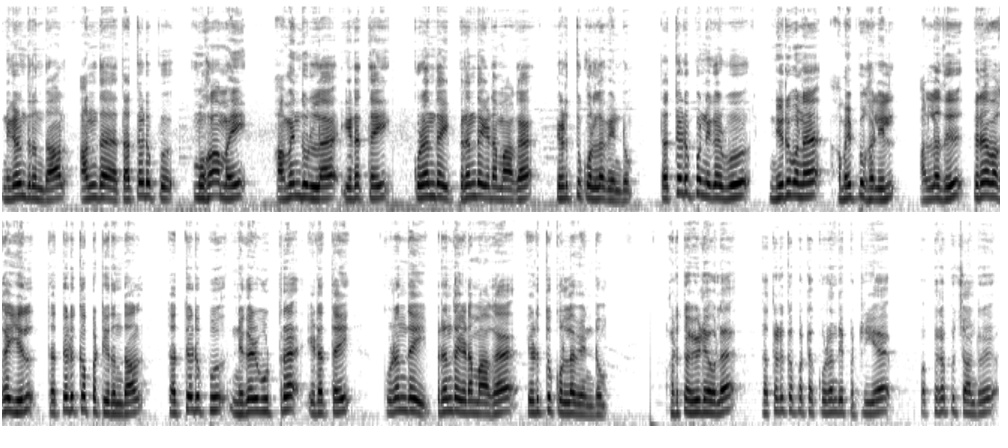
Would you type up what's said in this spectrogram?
நிகழ்ந்திருந்தால் அந்த தத்தெடுப்பு முகாமை அமைந்துள்ள இடத்தை குழந்தை பிறந்த இடமாக எடுத்துக்கொள்ள வேண்டும். தத்தெடுப்பு நிகழ்வு நிறுவன அமைப்புகளில் அல்லது பிற வகையில் தத்தெடுக்கப்பட்டிருந்தால் தத்தெடுப்பு நிகழ்வுற்ற இடத்தை குழந்தை பிறந்த இடமாக எடுத்துக்கொள்ள வேண்டும். அடுத்த வீடியோவில் தத்தெடுக்கப்பட்ட குழந்தை பற்றிய ப- பிறப்புச் சான்று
